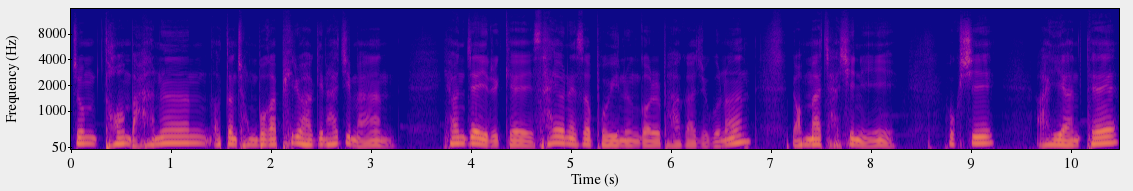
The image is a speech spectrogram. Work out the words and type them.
좀 더 많은 어떤 정보가 필요하긴 하지만 현재 이렇게 사연에서 보이는 걸 봐가지고는 엄마 자신이 혹시 아이한테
